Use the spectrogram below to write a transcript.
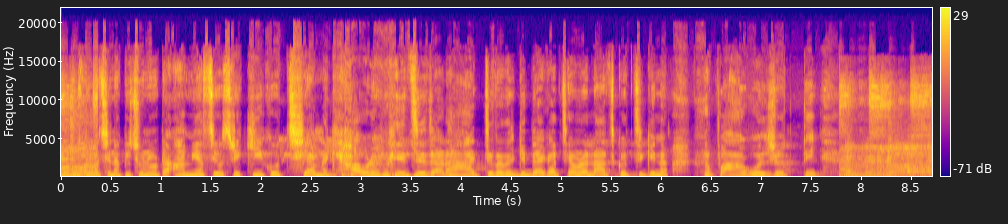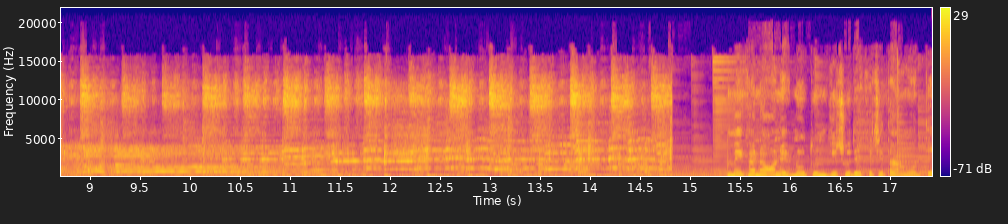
আমি বুঝতে পারছি না, পিছনে ওটা আমি আর শ্রেয়শ্রী কি করছি, আমরা কি হাওড়া ব্রিজে যারা হাঁটছে তাদেরকে দেখাচ্ছি, আমরা নাচ করছি কিনা? পাগল সত্যি। আমি এখানে অনেক নতুন কিছু দেখেছি, তার মধ্যে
